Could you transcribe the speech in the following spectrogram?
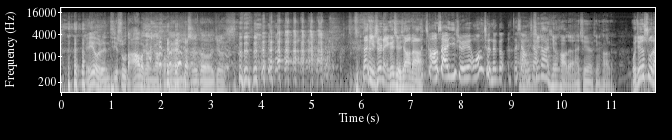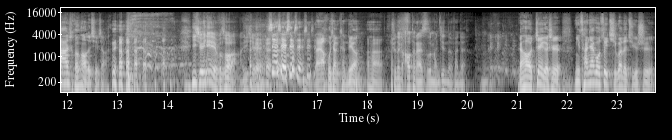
没有人提树达吧？刚刚好像一直都就是。那你是哪个学校呢？长沙医学院望城的个，在乡下。学校还挺好的，还学校挺好的。我觉得树达是很好的学校，医学院也不错了，医学院。谢谢谢谢谢谢。大家互相肯定啊。去那个奥特莱斯蛮近的，反正。嗯。然后这个是你参加过最奇怪的局是，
